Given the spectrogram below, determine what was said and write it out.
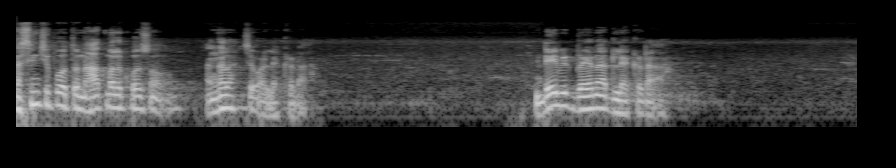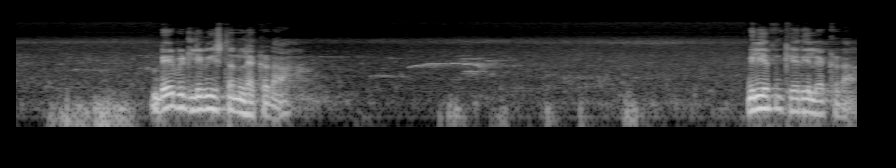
నశించిపోతున్న ఆత్మల కోసం అంగలార్చే వాళ్ళు ఎక్కడా? డేవిడ్ బ్రైనార్డ్లు ఎక్కడా? డేవిడ్ లివింగ్స్టన్లు ఎక్కడా? విలియం కేరీలు ఎక్కడ?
